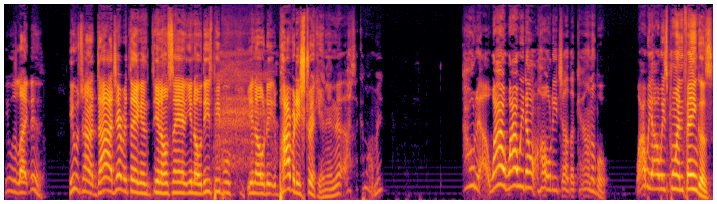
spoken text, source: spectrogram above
He was like this. He was trying to dodge everything, and you know, saying, you know, these people, you know, the poverty stricken, and I was like, come on, man. Hold it. Why? Why we don't hold each other accountable? Why are we always pointing fingers?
